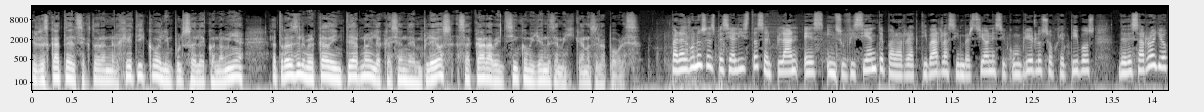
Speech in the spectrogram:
el rescate del sector energético, el impulso de la economía a través del mercado interno y la creación de empleos, sacar a 25 millones de mexicanos de la pobreza. Para algunos especialistas, el plan es insuficiente para reactivar las inversiones y cumplir los objetivos de desarrollo.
